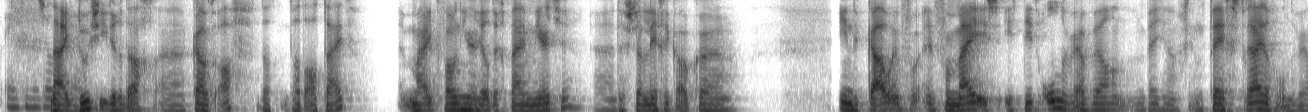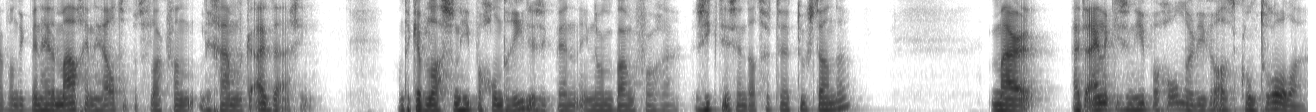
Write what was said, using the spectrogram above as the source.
eens in de zoveel Nou, ik douche iedere dag uh, koud af, dat, dat altijd. Maar ik woon hier heel dicht bij een meertje, uh, dus daar lig ik ook in de kou. En voor, en voor mij is, is dit onderwerp wel een, een beetje een, een, tegenstrijdig onderwerp, want ik ben helemaal geen held op het vlak van lichamelijke uitdaging. Want ik heb last van hypochondrie, dus ik ben enorm bang voor ziektes en dat soort toestanden. Maar uiteindelijk is een hypochonder die wil altijd controle.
